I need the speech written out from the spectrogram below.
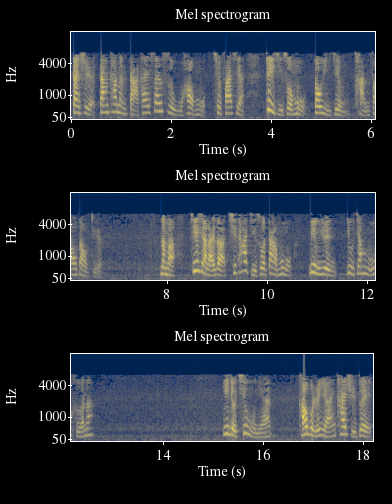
但是，当他们打开三四五号墓，却发现这几座墓都已经惨遭盗掘。那么，接下来的其他几座大墓命运又将如何呢？一九七五年，考古人员开始对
